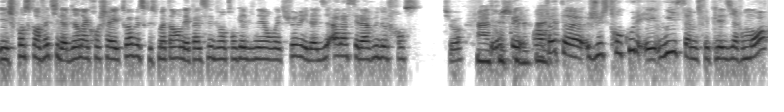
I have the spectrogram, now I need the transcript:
et je pense qu'en fait, il a bien accroché avec toi parce que ce matin, on est passé devant ton cabinet en voiture et il a dit, ah là, c'est la rue de France tu vois. Ah, en fait, euh, juste trop cool. Et oui, ça me fait plaisir moi,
